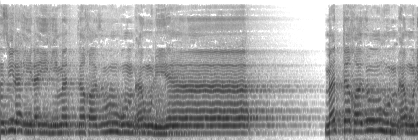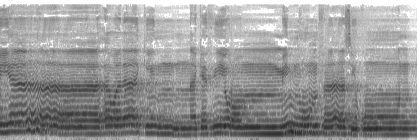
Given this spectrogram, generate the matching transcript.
انزل إليه ما اتخذوهم أولياء ما اتخذوهم أولياء ولكن كثيرا منهم فاسقون.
